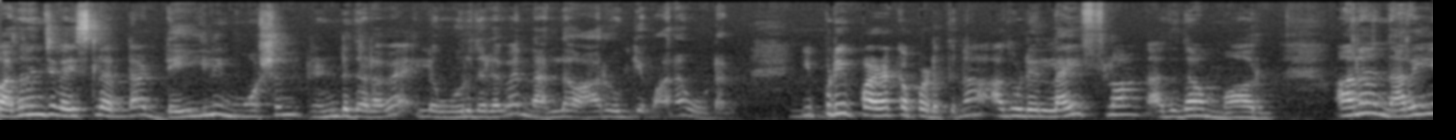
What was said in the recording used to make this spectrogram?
பதினஞ்சு வயசில் இருந்தால் டெய்லி மோஷன் ரெண்டு தடவை இல்லை ஒரு தடவை நல்ல ஆரோக்கியமான உடல். இப்படி பழக்கப்படுத்தினா அதோடைய லைஃப் லாங் அதுதான் மாறும். ஆனால் நிறைய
